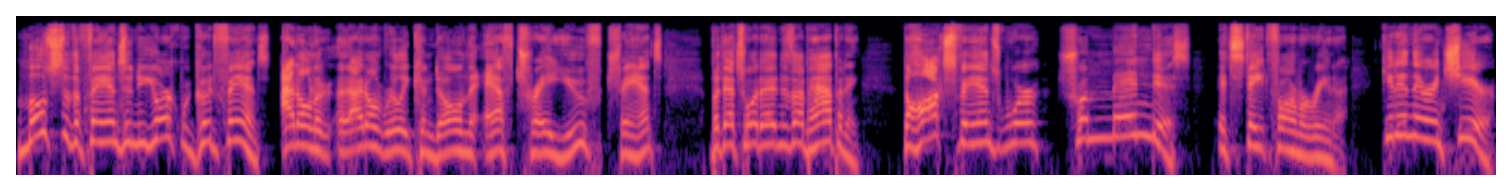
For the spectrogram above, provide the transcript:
Most of the fans in New York were good fans. I don't I don't really condone the F Trae youth chance, but that's what ends up happening. The Hawks fans were tremendous at State Farm Arena. Get in there and cheer.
